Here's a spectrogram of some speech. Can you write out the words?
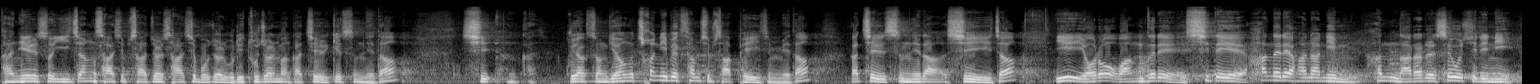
다니엘서 2장 44절 45절 우리 두 절만 같이 읽겠습니다. 시, 구약 성경 1234페이지입니다. 같이 읽습니다. 시작. 이 여러 왕들의 시대에 하늘의 하나님 한 나라를 세우시리니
